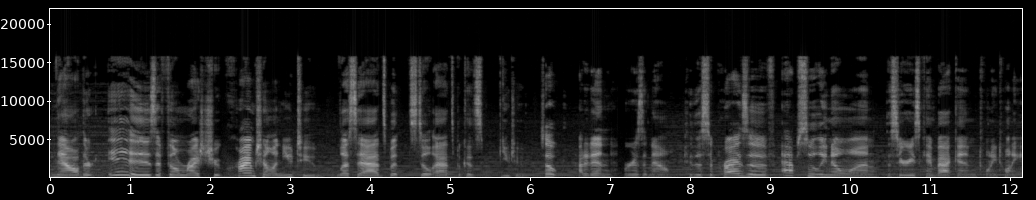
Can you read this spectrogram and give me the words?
Now, there is a FilmRise True Crime channel on YouTube. Less ads, but still ads because YouTube. So, how did it end? Where is it now? To the surprise of absolutely no one, the series came back in 2020.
